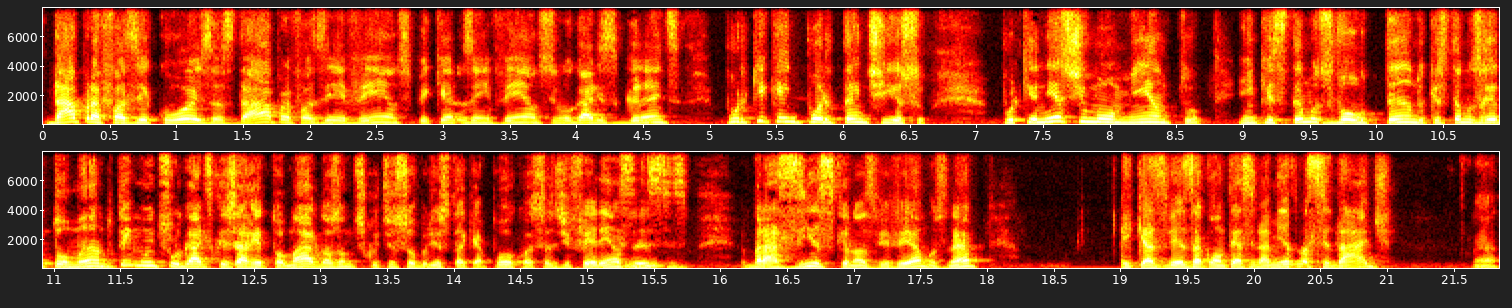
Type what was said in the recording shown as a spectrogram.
dá para fazer coisas, dá para fazer eventos, pequenos eventos, em lugares grandes. Por que, que é importante isso? Porque neste momento em que estamos voltando, que estamos retomando, tem muitos lugares que já retomaram, nós vamos discutir sobre isso daqui a pouco, essas diferenças, uhum. esses Brasis que nós vivemos, né? E que às vezes acontecem na mesma cidade, né?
